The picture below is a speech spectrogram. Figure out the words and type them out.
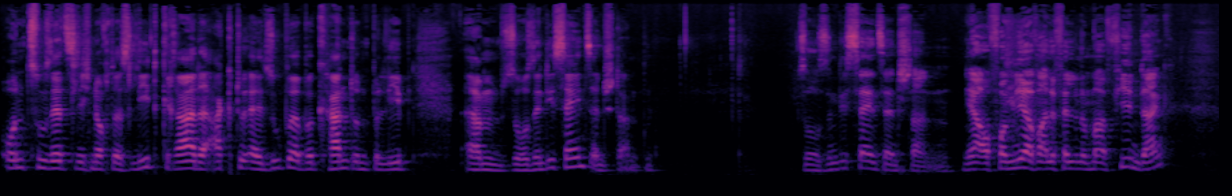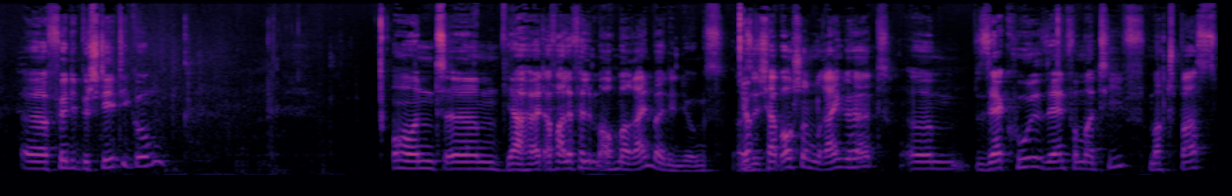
und zusätzlich noch das Lied, gerade aktuell super bekannt und beliebt. Ähm, so sind die Saints entstanden. So sind die Saints entstanden. Ja, auch von mir auf alle Fälle nochmal vielen Dank äh, für die Bestätigung. Und ähm, ja, hört auf alle Fälle auch mal rein bei den Jungs. Also ja. ich habe auch schon reingehört. Ähm, sehr cool, sehr informativ, macht Spaß.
